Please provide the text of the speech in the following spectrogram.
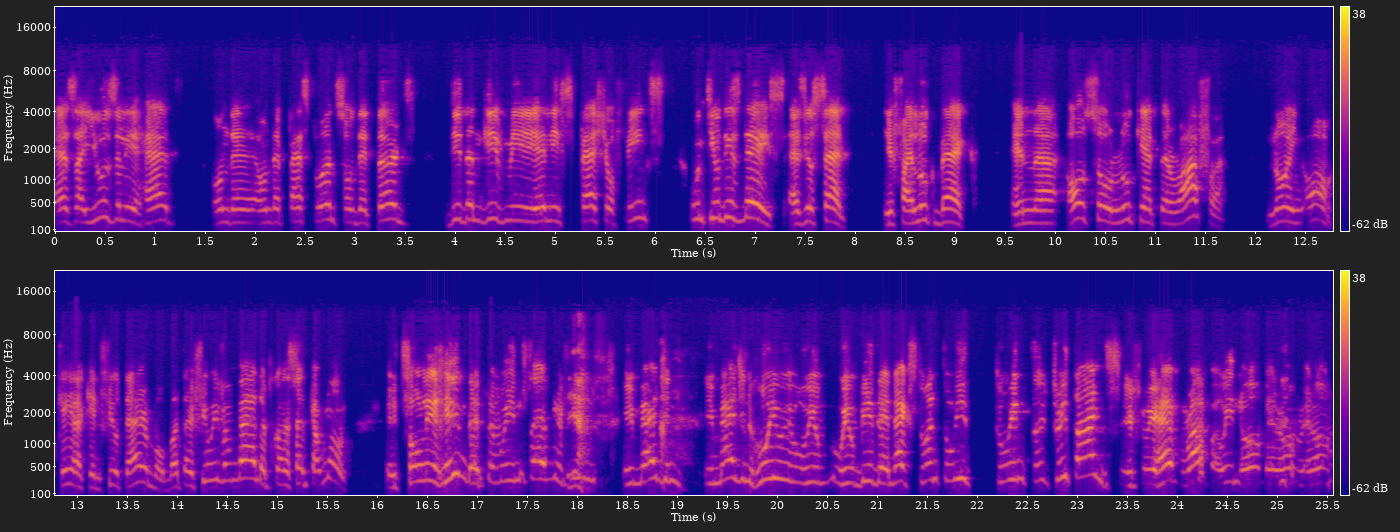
as I usually had on the on the past one. So the third didn't give me any special things until these days, as you said. If I look back and uh, also look at the Rafa, knowing, oh, okay, I can feel terrible, but I feel even better because I said, come on, it's only him that wins everything. Yeah. Imagine, imagine who will, will, will be the next one to win to win three times. If we have Rafa we know over, over.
